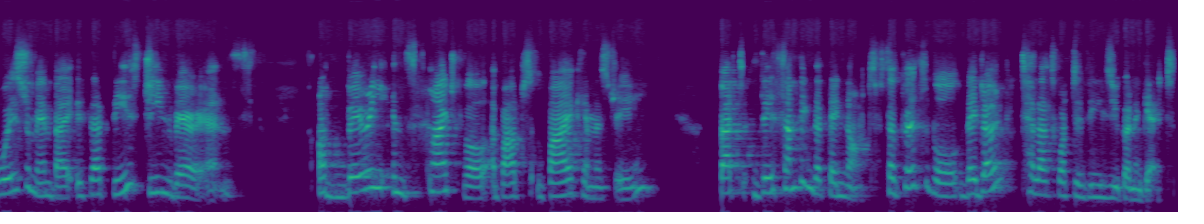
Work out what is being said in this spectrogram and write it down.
always remember is that these gene variants are very insightful about biochemistry, but there's something that they're not. So, first of all, they don't tell us what disease you're going to get,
